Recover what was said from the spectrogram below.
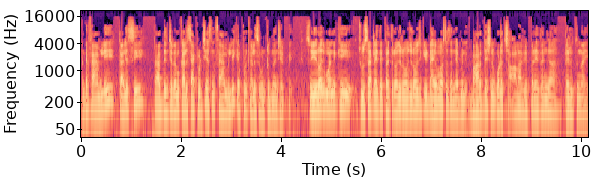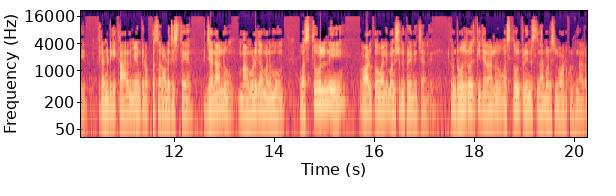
అంటే ఫ్యామిలీ కలిసి ప్రార్థించడం కలిసి యాక్టివేట్ చేసిన ఫ్యామిలీకి ఎప్పుడు కలిసి ఉంటుందని చెప్పి. సో ఈ రోజు మనకి చూసినట్లయితే ప్రతిరోజు రోజు రోజుకి డైవోర్సెస్ అని చెప్పి భారతదేశం కూడా చాలా విపరీతంగా పెరుగుతున్నాయి. వీటన్నిటికీ కారణం ఏమిటని ఒక్కసారి ఆలోచిస్తే జనాలు మామూలుగా మనము వస్తువుల్ని వాడుకోవాలి మనుషుల్ని ప్రేమించాలి. కానీ రోజు రోజుకి జనాలు వస్తువులను ప్రేమిస్తున్నారు మనుషులు వాడుకుంటున్నారు.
